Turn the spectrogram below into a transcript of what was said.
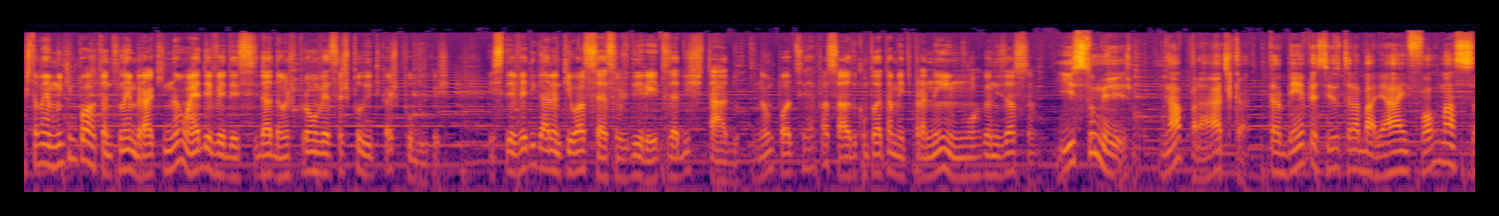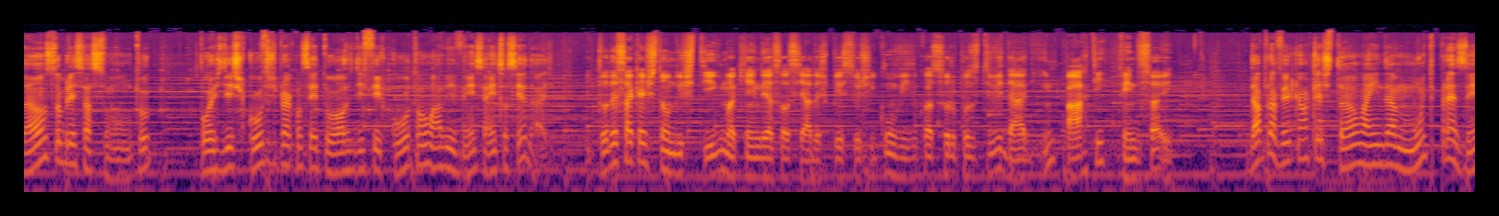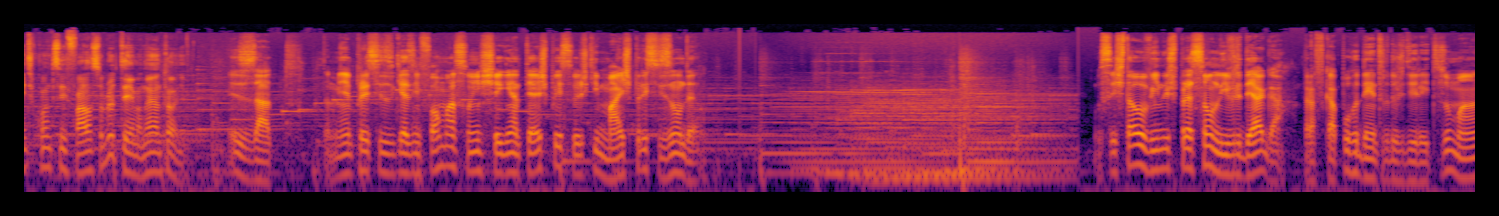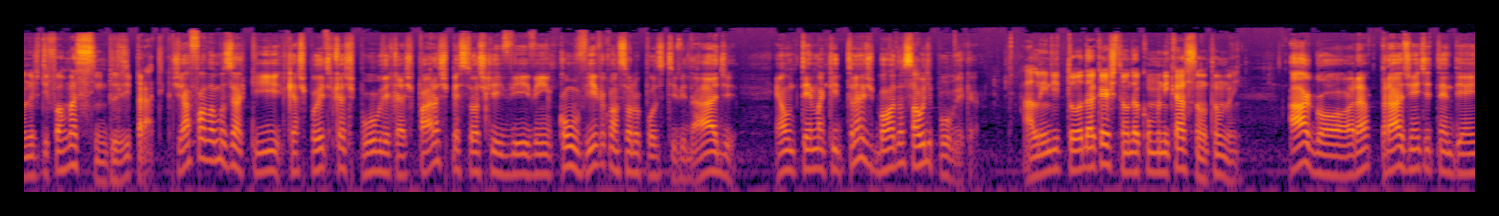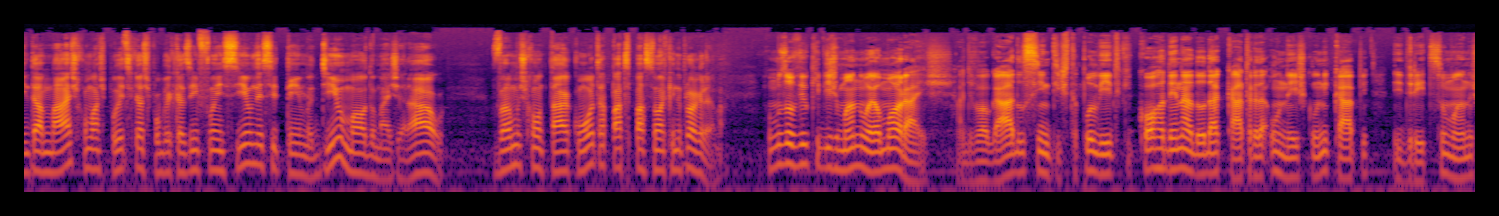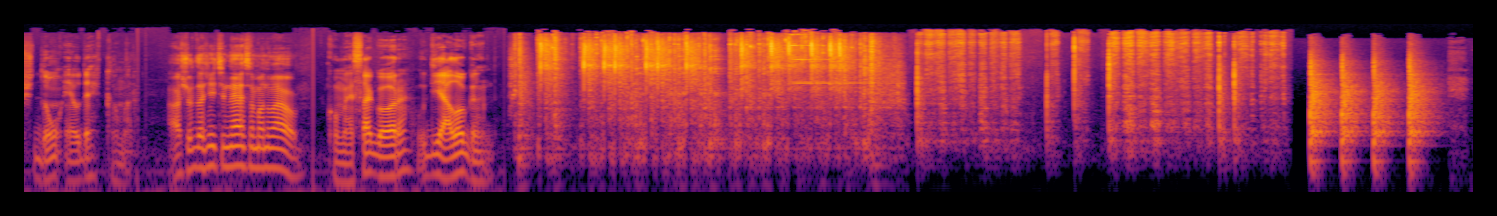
Mas também é muito importante lembrar que não é dever desses cidadãos promover essas políticas públicas. Esse dever de garantir o acesso aos direitos é do Estado e não pode ser repassado completamente para nenhuma organização. Isso mesmo. Na prática, também é preciso trabalhar a informação sobre esse assunto, pois discursos preconceituosos dificultam a vivência em sociedade. E toda essa questão do estigma que ainda é associado às pessoas que convivem com a soropositividade, em parte, vem disso aí. Dá para ver que é uma questão ainda muito presente quando se fala sobre o tema, não é, Antônio? Exato. Também é preciso que as informações cheguem até as pessoas que mais precisam dela. Você está ouvindo Expressão Livre DH, para ficar por dentro dos direitos humanos de forma simples e prática. Já falamos aqui que as políticas públicas para as pessoas que vivem e convivem com a soropositividade é um tema que transborda a saúde pública. Além de toda a questão da comunicação também. Agora, para a gente entender ainda mais como as políticas públicas influenciam nesse tema de um modo mais geral, vamos contar com outra participação aqui no programa. Vamos ouvir o que diz Manuel Moraes, advogado, cientista político e coordenador da Cátedra Unesco Unicap de Direitos Humanos Dom Helder Câmara. Ajuda a gente nessa, Manuel. Começa agora o Dialogando.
